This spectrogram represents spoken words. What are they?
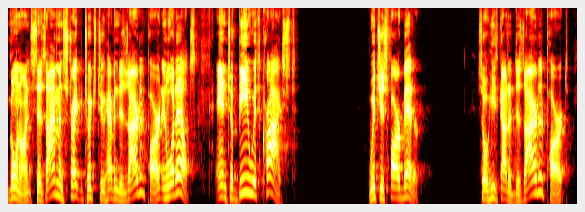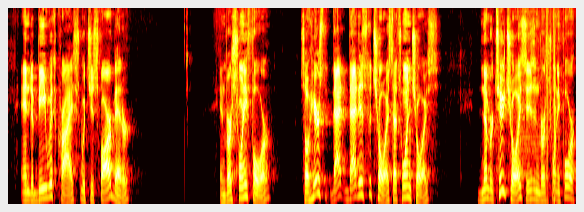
going on, it says, I'm in strait betwixt two, having desire to depart, and what else? And to be with Christ, which is far better. So he's got a desire to depart and to be with Christ, which is far better. In verse 24, so here's that that is the choice. That's one choice. Number two choice is in verse 24,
